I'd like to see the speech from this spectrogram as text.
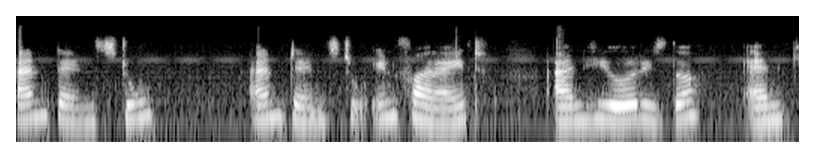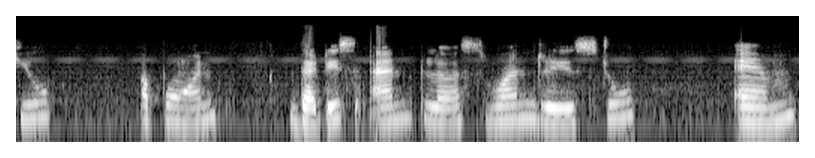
n tends to n tends to infinite and here is the n cube upon that is n plus 1 raised to m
